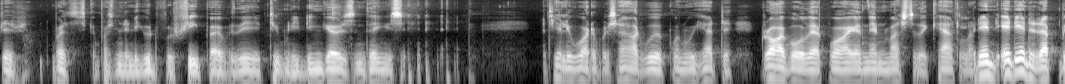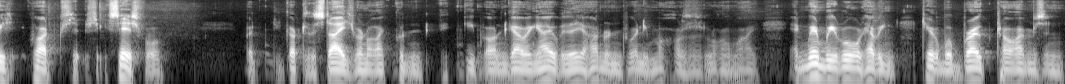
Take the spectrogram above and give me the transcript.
it wasn't any good for sheep over there. Too many dingoes and things. I tell you what, it was hard work when we had to drive all that way and then muster the cattle. It, it ended up be quite su- successful, but it got to the stage when I couldn't keep on going over there. 120 miles is a long way. And when we were all having terrible broke times, and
